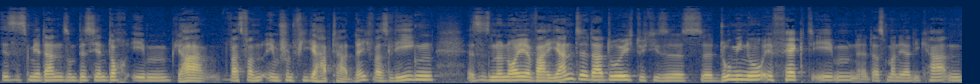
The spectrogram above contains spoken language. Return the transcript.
ist es mir dann so ein bisschen doch eben, ja, was man eben schon viel gehabt hat, nicht? Was legen, es ist eine neue Variante dadurch, durch dieses äh, Domino-Effekt eben, äh, dass man ja die Karten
